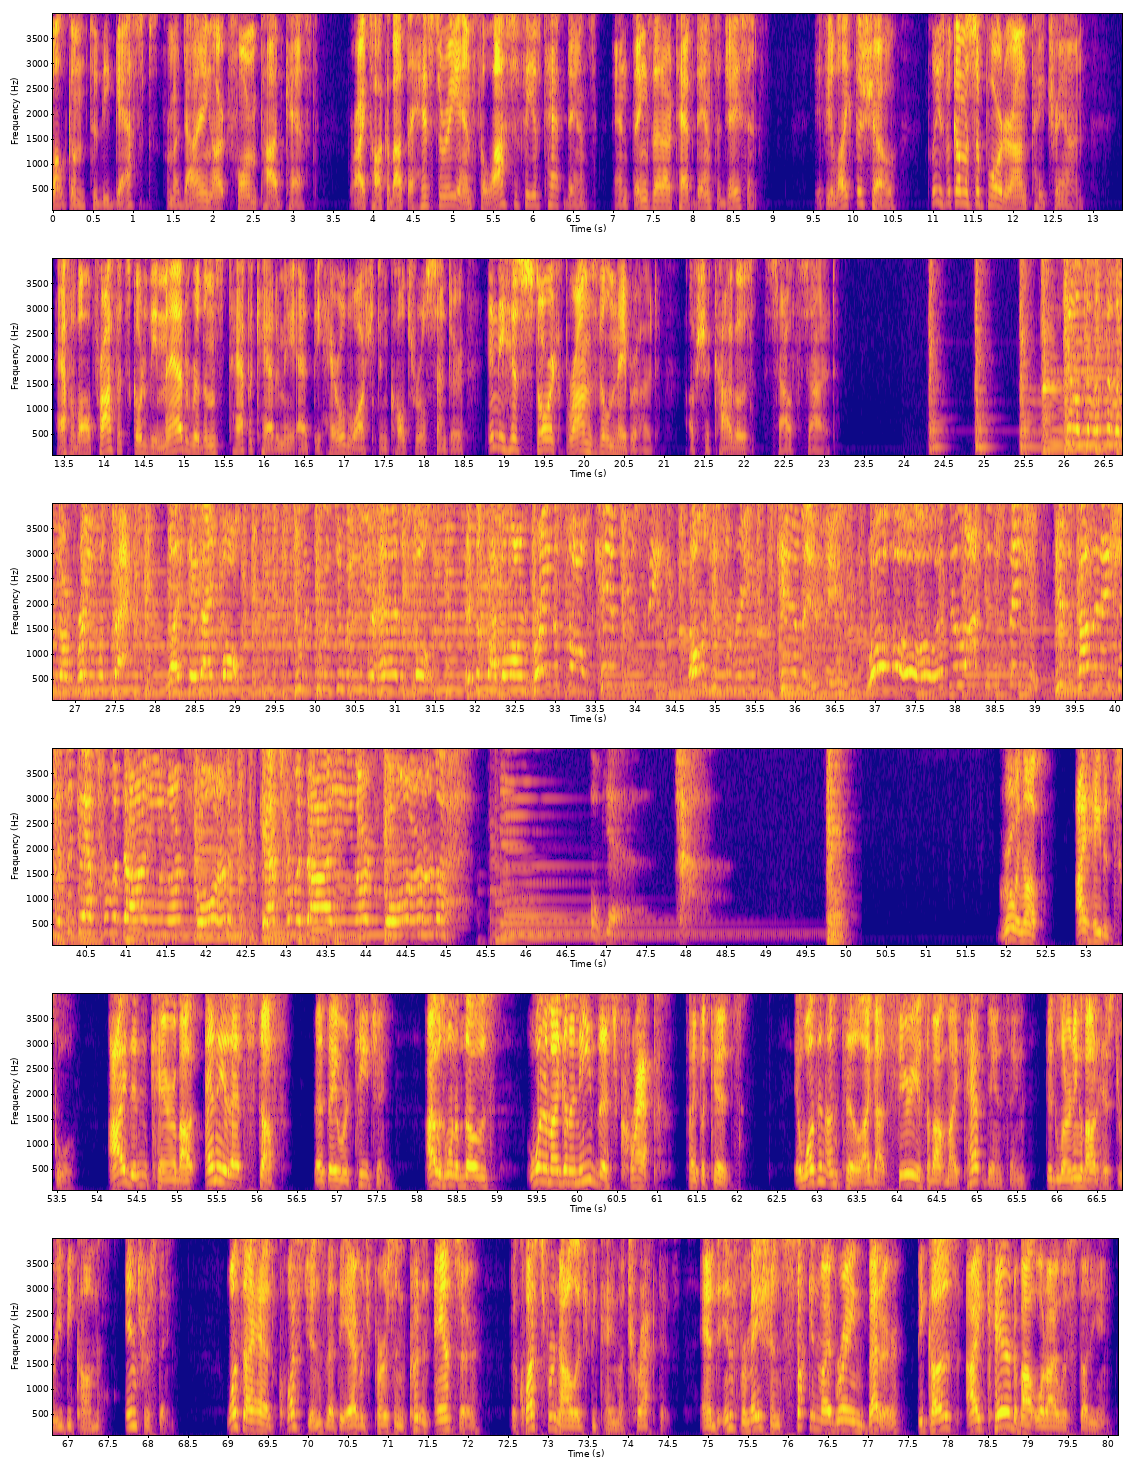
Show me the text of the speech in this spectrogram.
Welcome to the Gasps from a Dying Art Form podcast, where I talk about the history and philosophy of tap dance and things that are tap dance adjacent. If you like the show, please become a supporter on Patreon. Half of all profits go to the M.A.D.D. Rhythms Tap Academy at the Harold Washington Cultural Center in the historic Bronzeville neighborhood of Chicago's South Side. Fill up, fill up, fill up your brain with facts, like a bank vault. Do it, do it, do it till your head is full. It's a five-alarm brain assault, can't you see? All this history is killing me. Whoa, if you're locked in your station, here's the combination. It's a gas from a dying art form. Gas from a dying art form. Oh yeah. Growing up, I hated school. I didn't care about any of that stuff that they were teaching. I was one of those, when am I gonna need this crap type of kids. It wasn't until I got serious about my tap dancing did learning about history become interesting. Once I had questions that the average person couldn't answer, the quest for knowledge became attractive, and information stuck in my brain better because I cared about what I was studying.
